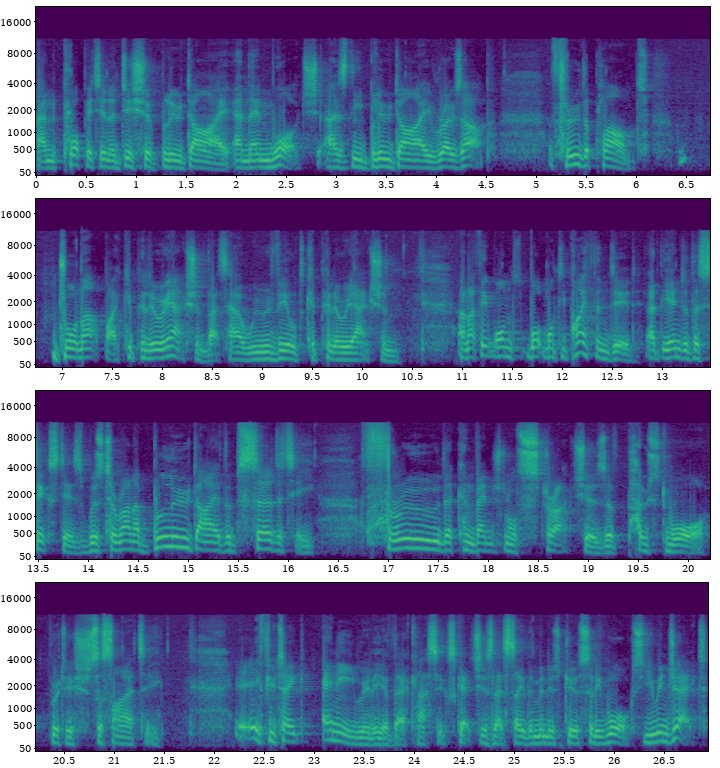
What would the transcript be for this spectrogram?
and plop it in a dish of blue dye and then watch as the blue dye rose up through the plant, drawn up by capillary action. That's how we revealed capillary action. And I think what Monty Python did at the end of the 60s was to run a blue dye of absurdity through the conventional structures of post-war British society. If you take any really of their classic sketches, let's say the Ministry of Silly Walks, you inject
